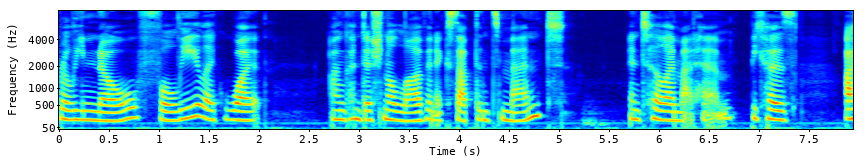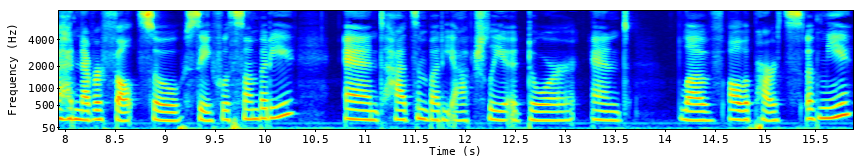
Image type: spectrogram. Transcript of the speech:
really know fully like what unconditional love and acceptance meant until I met him because I had never felt so safe with somebody and had somebody actually adore and love all the parts of me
